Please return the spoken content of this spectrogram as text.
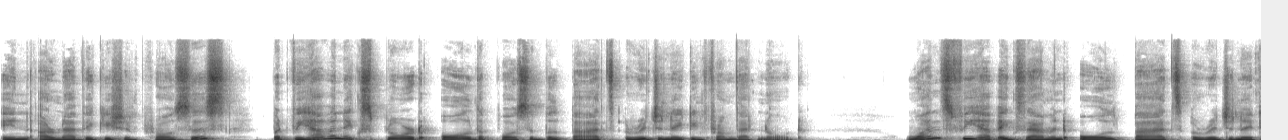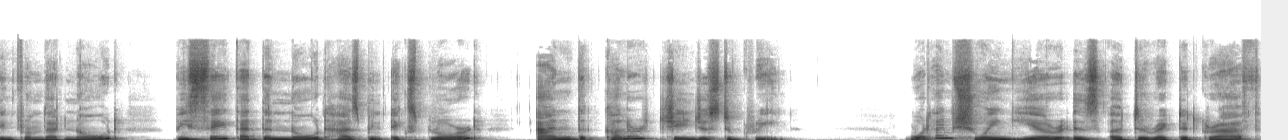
in our navigation process, but we haven't explored all the possible paths originating from that node. Once we have examined all paths originating from that node, we say that the node has been explored and the color changes to green. What I'm showing here is a directed graph,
